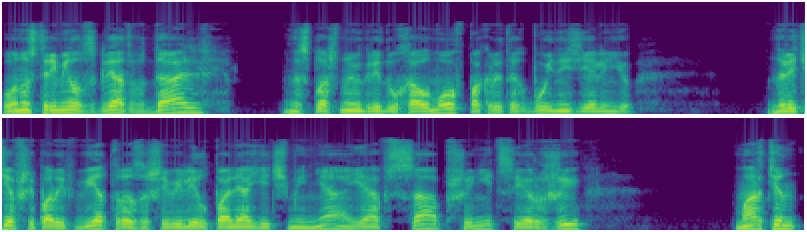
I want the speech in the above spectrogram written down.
Он устремил взгляд вдаль, на сплошную гряду холмов, покрытых буйной зеленью. Налетевший порыв ветра зашевелил поля ячменя и овса, пшеницы и ржи. Мартин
